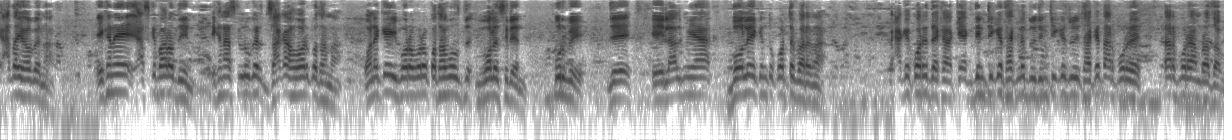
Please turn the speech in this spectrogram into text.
আদায় হবে না। এখানে আজকে বারো দিন। এখানে আজকে লোকের জাগা হওয়ার কথা না। অনেকেই বড় বড় কথা বলতে বলেছিলেন পূর্বে যে এই লাল মিয়া বলে কিন্তু করতে পারে না। আগে করে দেখা একদিন টিকে থাকলে দুই দিন টিকে যদি থাকে তারপরে তারপরে আমরা যাব।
